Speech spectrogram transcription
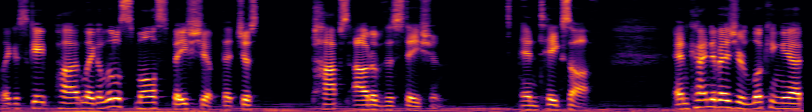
like a escape pod, like a little small spaceship that just pops out of the station and takes off. And kind of as you're looking at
